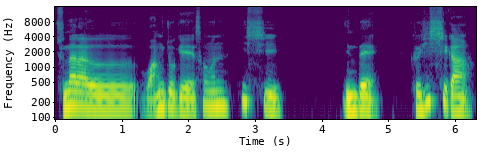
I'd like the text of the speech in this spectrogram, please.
주나라의 왕족의 성은 히씨인데 그 히씨가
